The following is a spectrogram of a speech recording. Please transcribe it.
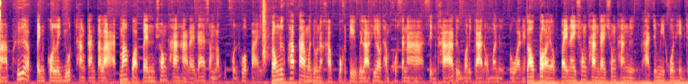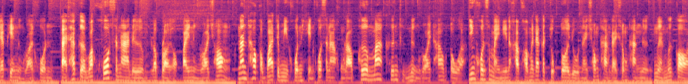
มาเพื่อเป็นกลยุทธ์ทางการตลาด มากกว่าเป็นช่องทางหารายได้สำหรับบุคคลทั่วไป ลองนึกภาพตามมาดูนะครับ ปกติเวลาที่เราทำโฆษณาสินค้าหรือบริการออกมาหนึ่งตัวเนี่ยเราปล่อยออกไปในช่องทางใดช่องทางหนึ่ง อาจจะมีคนเห็นแค่เพียง 100 คน แต่ถ้าเกิดว่าโฆษณาเดิมเราปล่อยออกไป 100 ช่อง นั่นเท่ากับว่าจะมีคนเห็นโฆษณาของเราเพิ่มมากขึ้นถึง 100 เท่าตัว ยิ่งคนสมัยนี้นะครับเขาไม่ได้กระจุกตัวอยู่ในช่องทางใดช่องทางหนึ่ง เหมือนเมื่อก่อน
